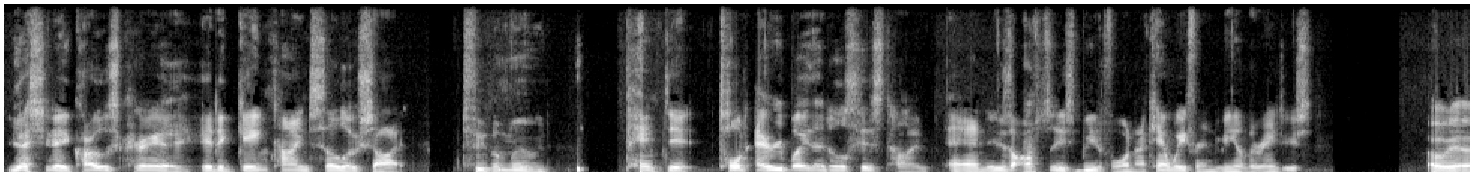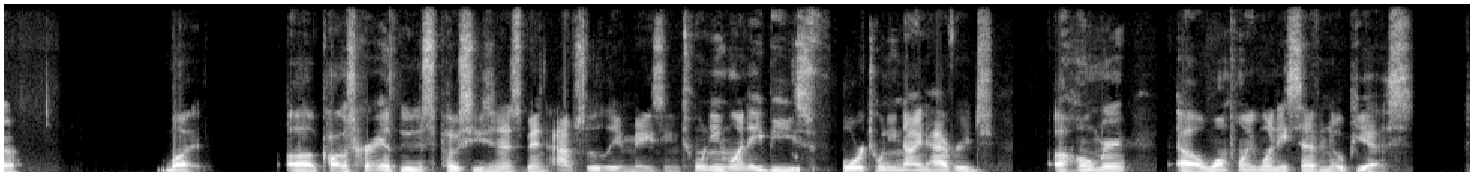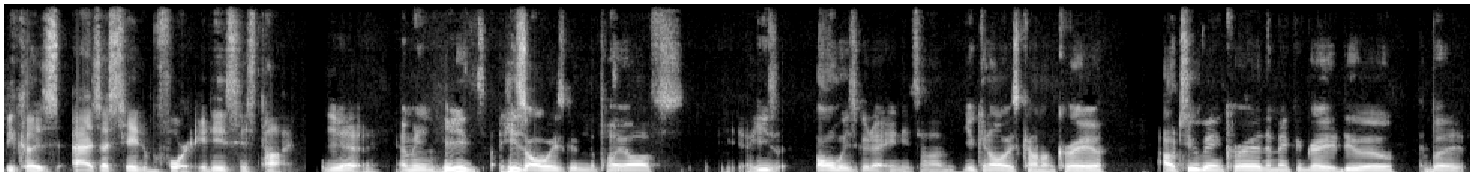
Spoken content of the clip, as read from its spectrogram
Yesterday, Carlos Correa hit a game time solo shot to the moon, pimped it, told everybody that it was his time, and it was honestly just beautiful, and I can't wait for him to be on the Rangers. Oh, yeah. But uh, Carlos Correa through this postseason has been absolutely amazing. 21 ABs, 429 average, a homer, uh, 1.187 OPS. Because as I stated before, it is his time. Yeah, I mean he's he's always good in the playoffs. He's always good at any time. You can always count on Correa. Altuve and Correa they make a great duo, but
